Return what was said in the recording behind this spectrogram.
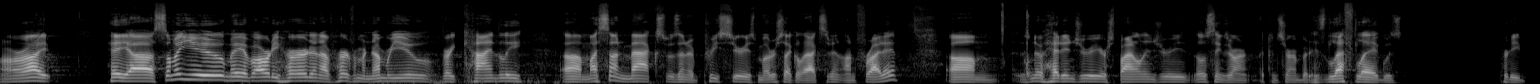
All right. Hey, uh, some of you may have already heard, and I've heard from a number of you very kindly. Um, my son Max was in a pretty serious motorcycle accident on Friday. Um, there's no head injury or spinal injury; those things aren't a concern. But his left leg was pretty,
